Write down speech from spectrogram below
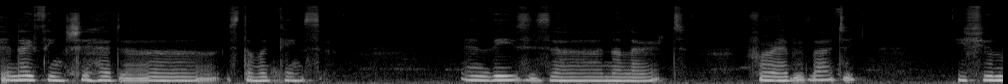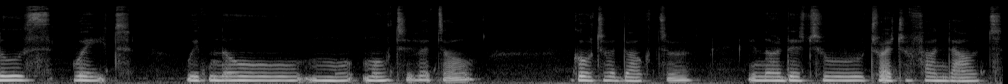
and I think she had a stomach cancer. And this is uh, an alert for everybody. If you lose weight with no motive at all, go to a doctor in order to try to find out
